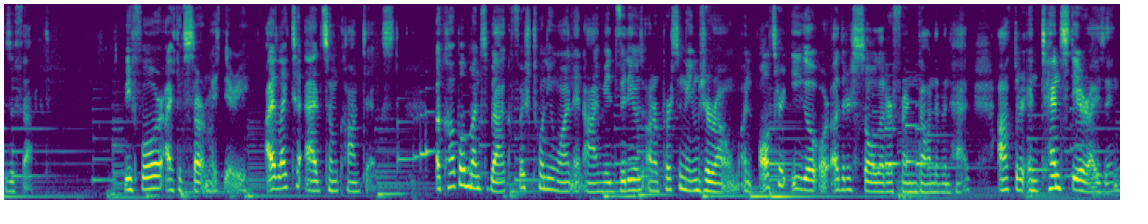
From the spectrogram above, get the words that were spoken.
is a fact. Before I could start my theory, I'd like to add some context. A couple months back, Fish21 and I made videos on a person named Jerome, an alter ego or other soul that our friend Donovan had. After intense theorizing,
